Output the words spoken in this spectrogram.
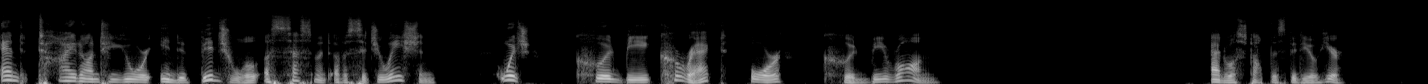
and tied onto your individual assessment of a situation, which could be correct or could be wrong and we'll stop this video here.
